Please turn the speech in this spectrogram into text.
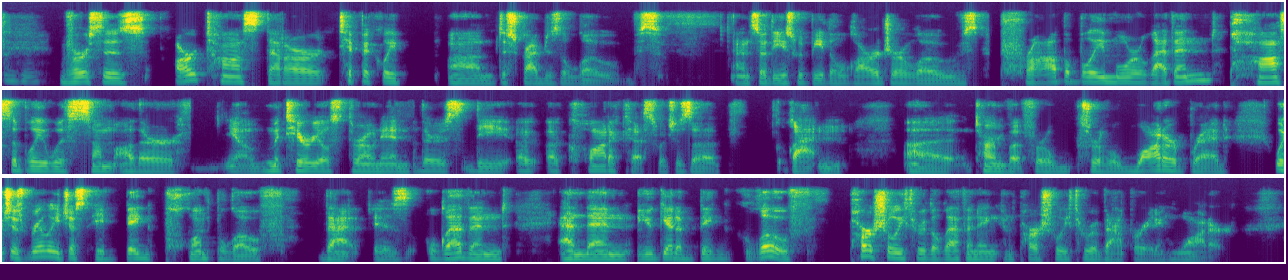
Mhm. versus artos that are typically um, described as loaves. And so these would be the larger loaves, probably more leavened, possibly with some other, you know, materials thrown in. There's the uh, aquaticus, which is a Latin uh, term, but for sort of a water bread, which is really just a big plump loaf that is leavened, and then you get a big loaf partially through the leavening and partially through evaporating water.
